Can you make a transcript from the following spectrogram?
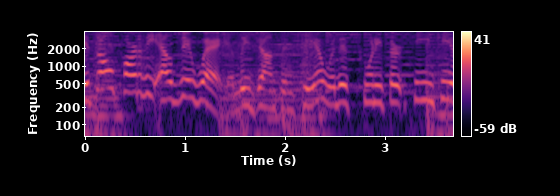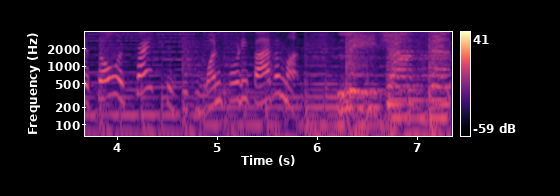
It's all part of the LJ way at Lee Johnson Kia, where this 2013 Kia Soul is priced at just $145 a month. Lee Johnson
